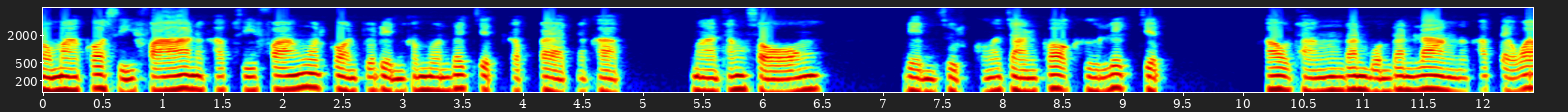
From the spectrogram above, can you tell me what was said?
ต่อมาก็สีฟ้านะครับ สีฟ้างวดก่อนตัวเด่นคำนวณได้เจ็ดกับแปดนะครับ มาทั้งสองเด่นสุดของอาจารย์ก็คือเลขเจ็ดเข้าทั้งด้านบนด้านล่างนะครับ แต่ว่า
